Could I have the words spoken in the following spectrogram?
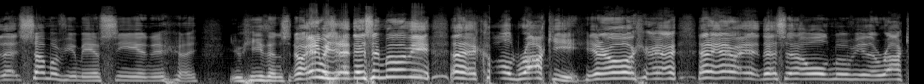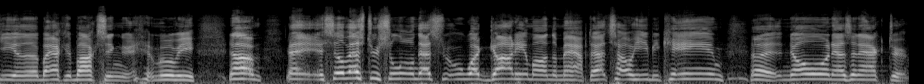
that some of you may have seen, uh, you heathens. No, anyways, uh, there's a movie uh, called Rocky. You know, anyway, that's an old movie, the Rocky, the back boxing movie. Now, uh, Sylvester Stallone, that's what got him on the map. That's how he became known as an actor.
